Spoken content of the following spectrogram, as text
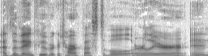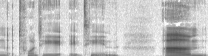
at the Vancouver Guitar Festival earlier in 2018. Um,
